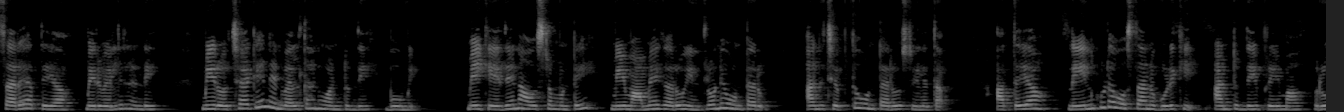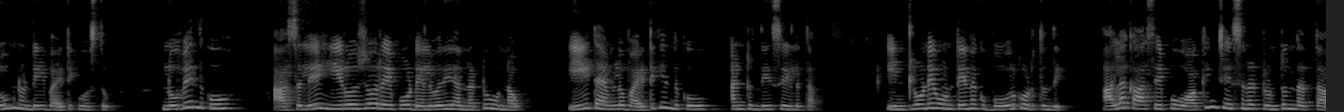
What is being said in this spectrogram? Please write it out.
సరే అత్తయ్య మీరు వెళ్ళిరండి. మీరు వచ్చాకే నేను వెళ్తాను అంటుంది భూమి. మీకు ఏదైనా అవసరం ఉంటే మీ మామయ్య గారు ఇంట్లోనే ఉంటారు అని చెప్తూ ఉంటారు శ్రీలత. అత్తయ్య నేను కూడా వస్తాను గుడికి అంటుంది ప్రేమ రూమ్ నుండి బయటికి వస్తూ. నువ్వెందుకు? అసలే ఈరోజో రేపో డెలివరీ అన్నట్టు ఉన్నావు. ఈ టైంలో బయటికి ఎందుకు అంటుంది శ్రీలత. ఇంట్లోనే ఉంటే నాకు బోర్ కొడుతుంది. అలా కాసేపు వాకింగ్ చేసినట్టు ఉంటుందత్తా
